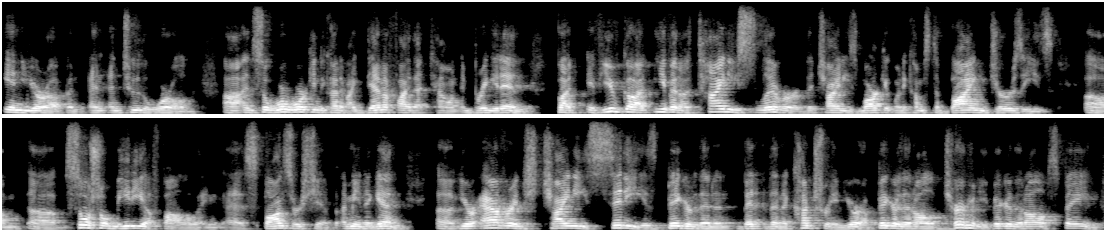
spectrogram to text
in Europe and, and, and to the world. Uh, and so we're working to kind of identify that talent and bring it in. But if you've got even a tiny sliver of the Chinese market when it comes to buying jerseys, um, uh, social media following, uh, sponsorship. I mean, again, uh, your average Chinese city is bigger than a, than a country in Europe, bigger than all of Germany, bigger than all of Spain.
